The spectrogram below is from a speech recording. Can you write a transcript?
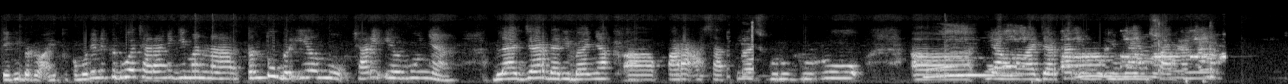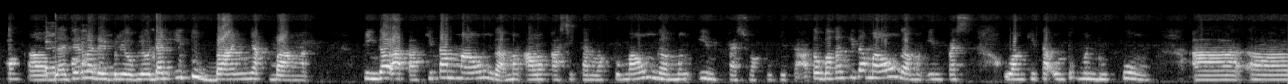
Jadi berdoa itu. Kemudian yang kedua caranya gimana? Tentu berilmu, cari ilmunya. Belajar dari banyak uh, para asatis, guru-guru uh, yang mengajarkan ilmu-ilmu yang sahih. Uh, belajarlah dari beliau-beliau dan itu banyak banget. Tinggal apa? Kita mau nggak mengalokasikan waktu, mau nggak menginvest waktu kita, atau bahkan kita mau nggak menginvest uang kita untuk mendukung Uh, uh,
